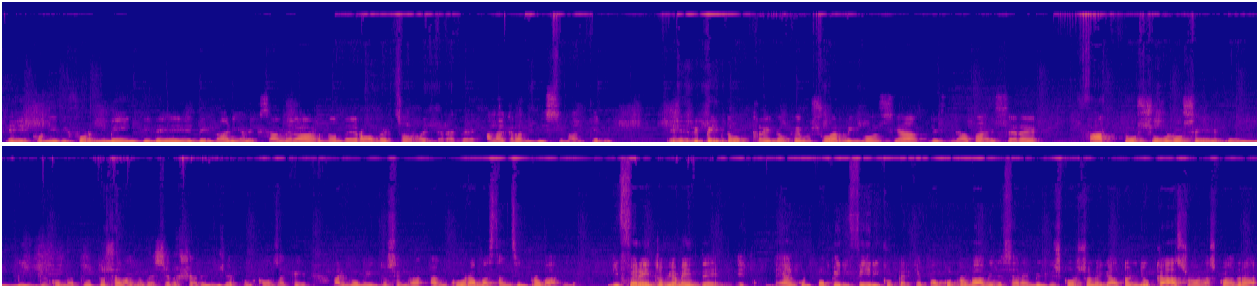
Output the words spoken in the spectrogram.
e con i rifornimenti dei, dei vari Alexander Arnold e Robertson renderebbe alla grandissima anche lì. Eh, ripeto, credo che un suo arrivo sia destinato a essere fatto solo se un big come appunto Salah dovesse lasciare Liverpool, cosa che al momento sembra ancora abbastanza improbabile. Differente ovviamente e anche un po' periferico perché poco probabile sarebbe il discorso legato al Newcastle, una squadra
